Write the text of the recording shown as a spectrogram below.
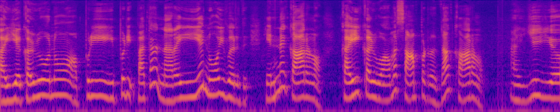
கையை கழுவணும் அப்படி இப்படி பார்த்தா நிறைய நோய் வருது. என்ன காரணம்? கை கழுவாமல் சாப்பிட்றது தான் காரணம். ஐயோ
